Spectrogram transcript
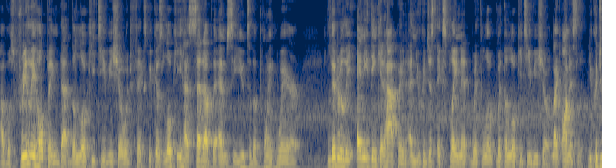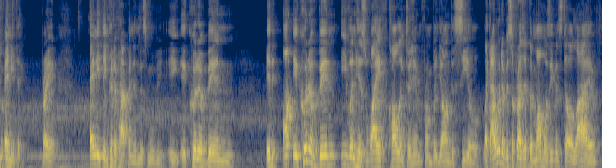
I was really hoping that the Loki TV show would fix because Loki has set up the MCU to the point where literally anything could happen and you could just explain it with Lo- with the Loki TV show. Like honestly, you could do anything, right? Anything could have happened in this movie. It, it could have been it uh, it could have been even his wife calling to him from beyond the seal. Like I would have been surprised if the mom was even still alive.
